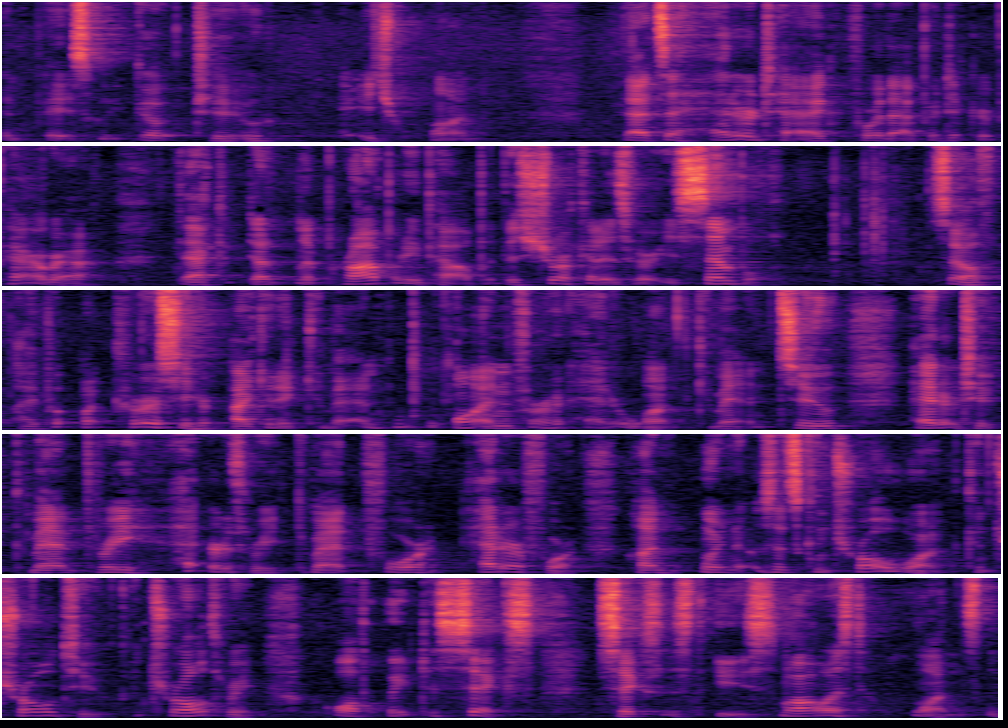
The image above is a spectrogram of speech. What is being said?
and basically go to H1. That's a header tag for that particular paragraph. That done in the property palette, but the shortcut is very simple. So if I put my cursor here, I can hit Command 1 for header 1, Command 2, header 2, Command 3, header 3, Command 4, header 4. On Windows, it's Control 1, Control 2, Control 3, all the way to 6. 6 is the smallest, 1 is the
